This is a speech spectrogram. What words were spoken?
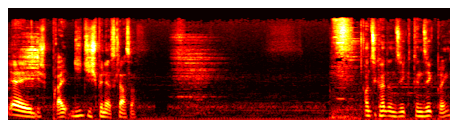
Yay, die, Spre die, die Spinne ist klasse. Und sie könnte den Sieg, den Sieg bringen.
